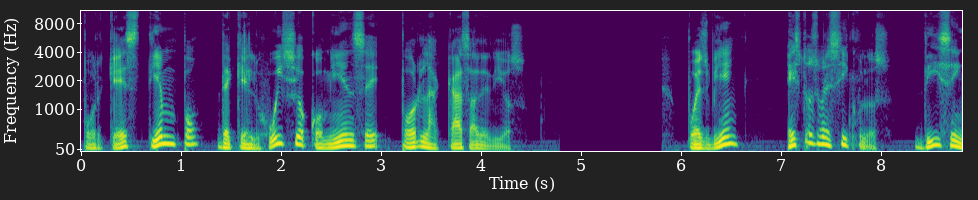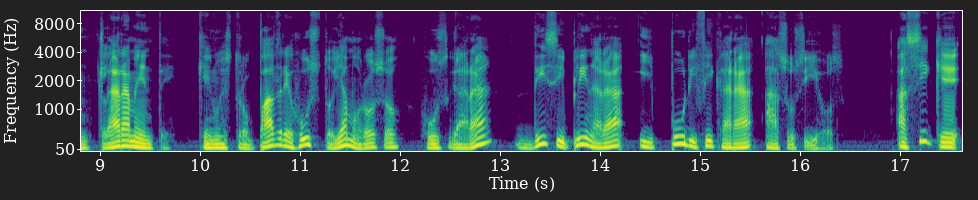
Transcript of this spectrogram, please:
porque es tiempo de que el juicio comience por la casa de Dios. Pues bien, estos versículos dicen claramente que nuestro Padre justo y amoroso juzgará, disciplinará y purificará a sus hijos. Así que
